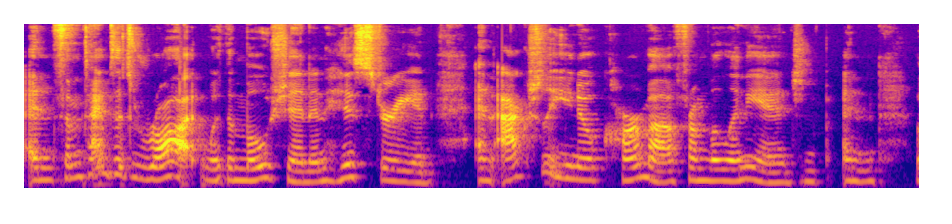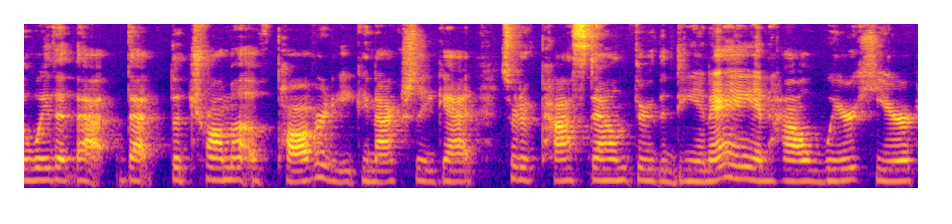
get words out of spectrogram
and sometimes it's wrought with emotion and history and and actually you know karma from the lineage and, and the way that that that the trauma of poverty can actually get sort of passed down through the DNA and how we're here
